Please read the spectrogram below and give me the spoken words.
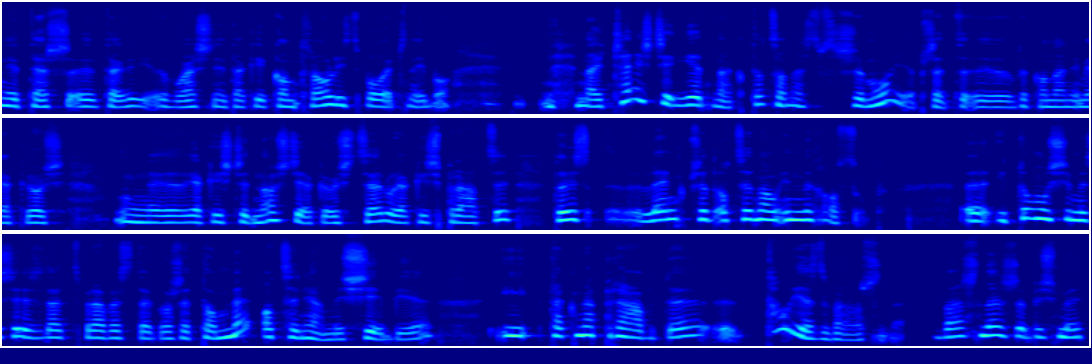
e, też tej właśnie takiej kontroli społecznej, bo najczęściej jednak to, co nas wstrzymuje przed y, wykonaniem jakiegoś, y, jakiejś czynności, jakiegoś celu, jakiejś pracy, to jest y, lęk przed oceną innych osób. Y, I tu musimy sobie zdać sprawę z tego, że to my oceniamy siebie i tak naprawdę y, to jest ważne. Ważne, żebyśmy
